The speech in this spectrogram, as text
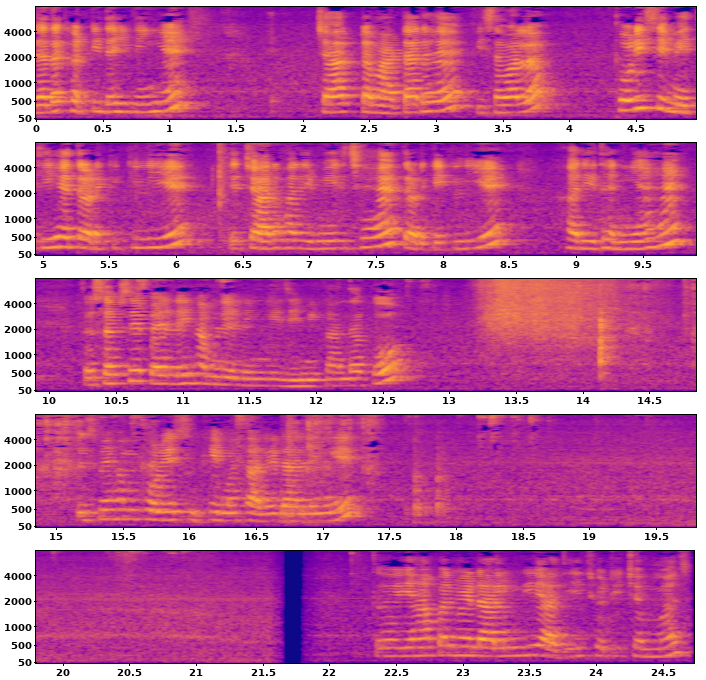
ज़्यादा खट्टी दही नहीं है, चार टमाटर है पिसा वाला, थोड़ी सी मेथी है तड़के के लिए, ये चार हरी मिर्च है तड़के के लिए, हरी धनिया है तो सबसे पहले हम ले लेंगे जिमी कांदा को। तो इसमें हम थोड़े सूखे मसाले डालेंगे। तो यहाँ पर मैं डालूँगी आधी छोटी चम्मच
